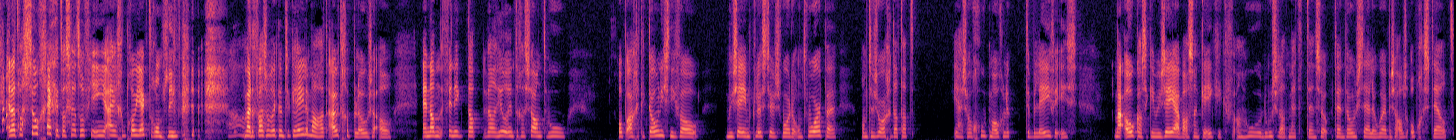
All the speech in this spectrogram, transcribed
En dat was zo gek. Het was net alsof je in je eigen project rondliep. Oh, maar dat was omdat ik natuurlijk helemaal had uitgeplozen al. En dan vind ik dat wel heel interessant hoe op architectonisch niveau museumclusters worden ontworpen om te zorgen dat dat ja, zo goed mogelijk te beleven is. Maar ook als ik in musea was, dan keek ik van hoe doen ze dat met tenso- tentoonstellen? Hoe hebben ze alles opgesteld?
